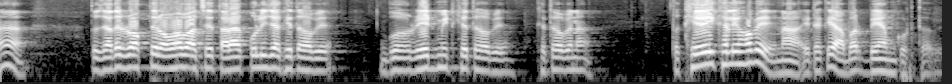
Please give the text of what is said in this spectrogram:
হ্যাঁ? তো যাদের রক্তের অভাব আছে, তারা কলিজা খেতে হবে রেড মিট খেতে হবে খেতে হবে না। তো খেয়েই খালি হবে? না, এটাকে আবার ব্যায়াম করতে হবে।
